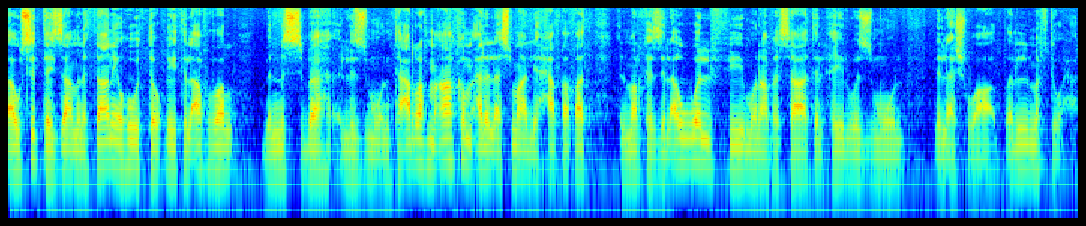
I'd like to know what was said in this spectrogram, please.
أو ستة أجزاء من الثانية وهو التوقيت الأفضل بالنسبة للزمون. نتعرف معاكم على الأسماء اللي حققت المركز الأول في منافسات الحيل والزمول للأشواط المفتوحة.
